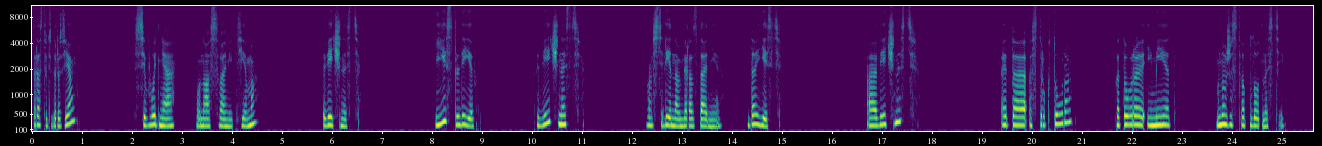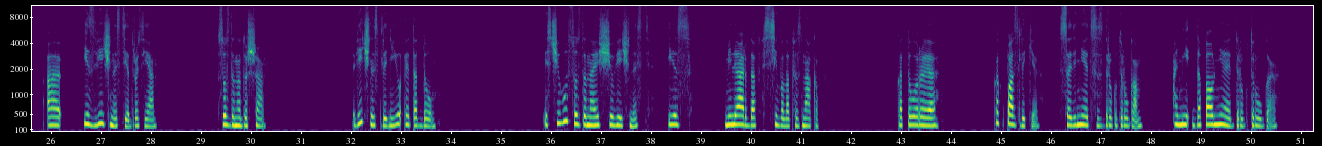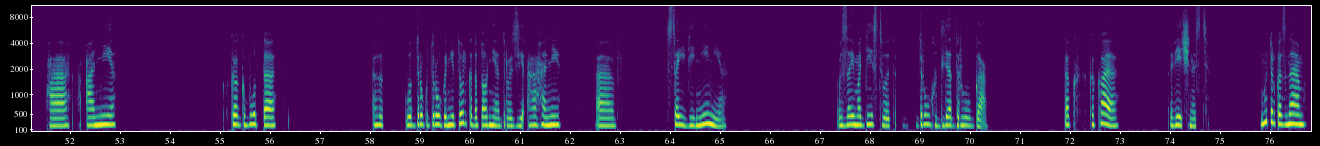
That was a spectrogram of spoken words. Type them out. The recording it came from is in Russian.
Здравствуйте, друзья! Сегодня у нас с вами тема вечность. Есть ли вечность во Вселенной, в мироздании? Да, есть. А вечность — это структура, которая имеет множество плотностей. А из вечности, друзья, создана душа. Вечность для нее это дом. Из чего создана еще вечность? Из миллиардов символов и знаков, которые, как пазлики, соединяются с друг другом. Они дополняют друг друга, а они как будто э, вот друг друга не только дополняют, друзья, а они э, в соединении взаимодействуют друг для друга. Так какая вечность? Мы только знаем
